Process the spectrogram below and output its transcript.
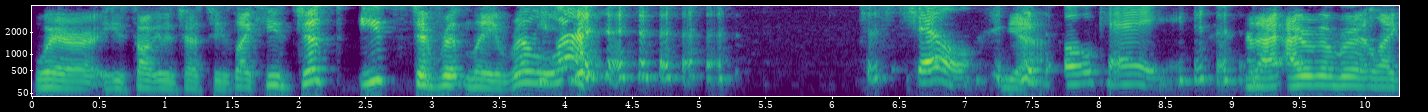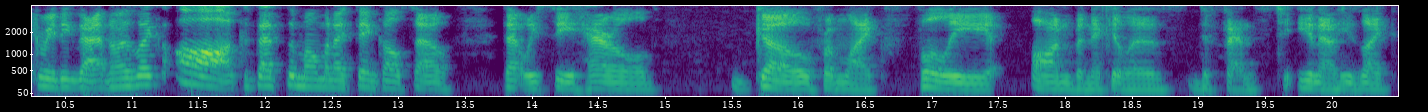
where he's talking to Chester. He's like, he just eats differently. Relax. just chill. Yeah. It's okay. and I, I remember like reading that and I was like, oh, because that's the moment I think also that we see Harold go from like fully on Bunnicula's defense to, you know, he's like,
